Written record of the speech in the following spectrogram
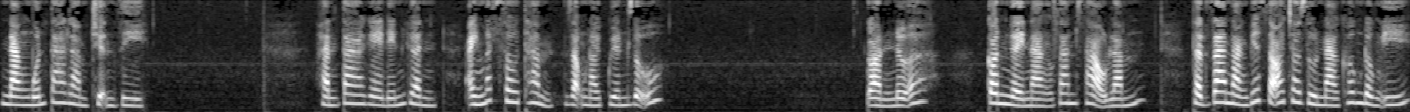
nàng muốn ta làm chuyện gì. Hắn ta ghé đến gần, ánh mắt sâu thẳm, giọng nói quyến rũ. Còn nữa, con người nàng gian xảo lắm. Thật ra nàng biết rõ cho dù nàng không đồng ý,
